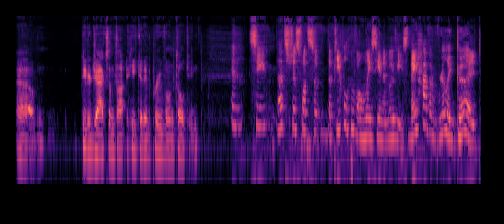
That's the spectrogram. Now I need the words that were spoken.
um, Peter Jackson thought he could improve on Tolkien. And see, that's just what's so, the people who've only seen the movies. They have a really good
